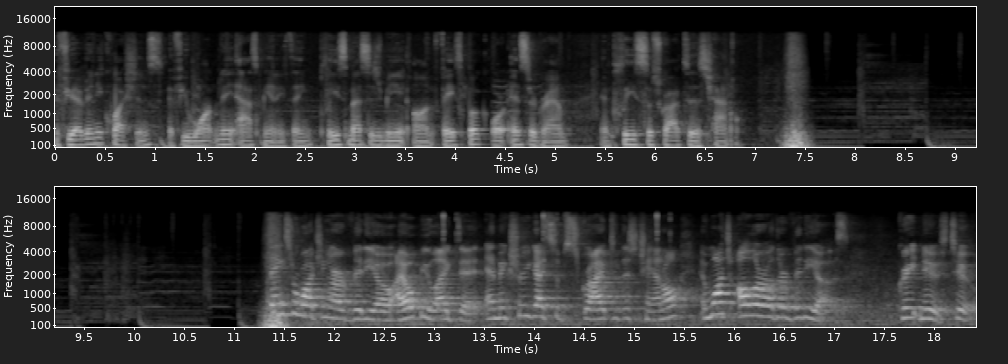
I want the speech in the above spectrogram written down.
if you have any questions, if you want me to ask me anything, please message me on Facebook or Instagram and please subscribe to this channel. Thanks for watching our video. I hope you liked it. And make sure you guys subscribe to this channel and watch all our other videos. Great news too.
